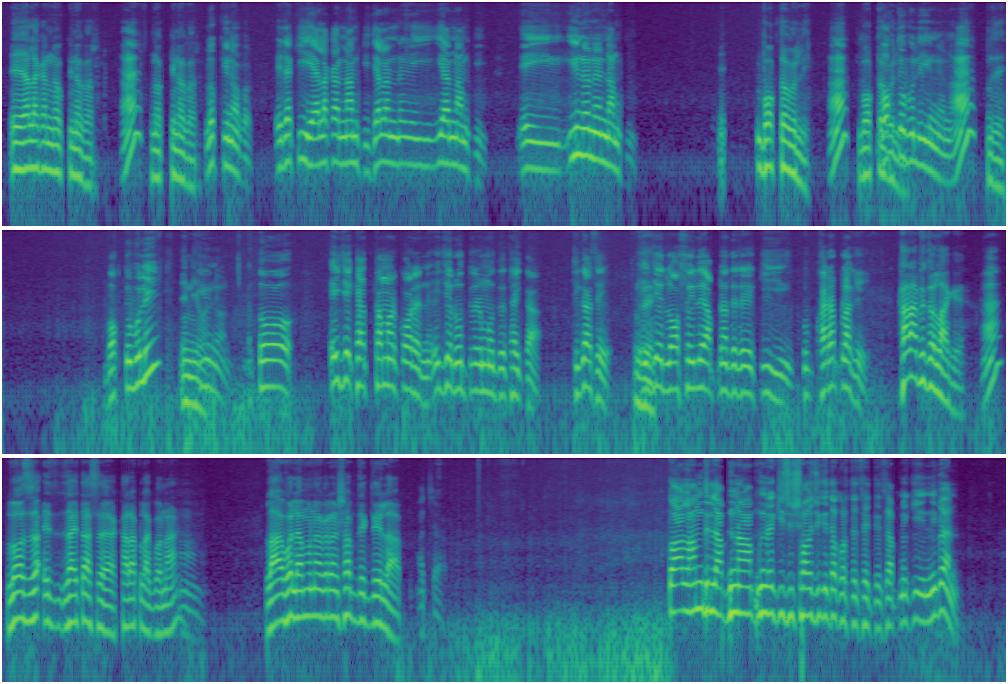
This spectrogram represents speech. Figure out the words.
এই এলাকার নক্কিনগর হ্যাঁ? নক্কিনগর লক্ষ্মীনগর। এটা কি এলাকার নাম কি? জেলার এই ইয়ার নাম কি? এই ইউনিয়নের নাম কি? বক্তগুলি হ্যাঁ? বক্তবলি। ইউনিয়ন হ্যাঁ? জি। বক্তবলি ইউনিয়ন। ইউনিয়ন। তো এই যে খ্যাত খামার করেন এই যে রৌদ্রের মধ্যে থাইকা ঠিক আছে? এই যে লস হইলে আপনাদের কি খুব খারাপ লাগে? খারাপই তো লাগে। হ্যাঁ? লস যাইতাছে খারাপ লাগবে না। লাভ হলে মনে করেন সব দিক দিয়ে লাভ। আচ্ছা। তো আলহামদুলিল্লাহ আপনার আপনারা কিছু সহযোগিতা করতে চাইতেছে। আপনি কি নিবেন?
